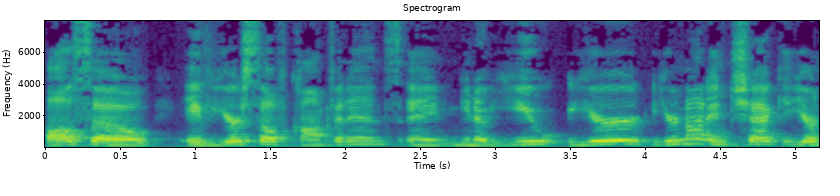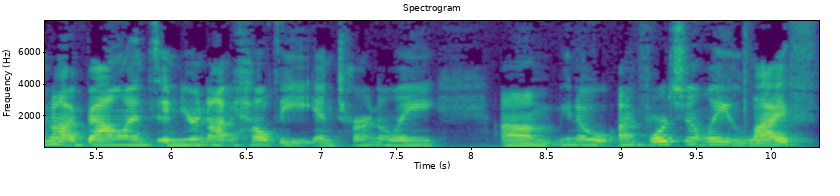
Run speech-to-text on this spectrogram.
also if your self-confidence and you know you you're you're not in check you're not balanced and you're not healthy internally um, you know unfortunately life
